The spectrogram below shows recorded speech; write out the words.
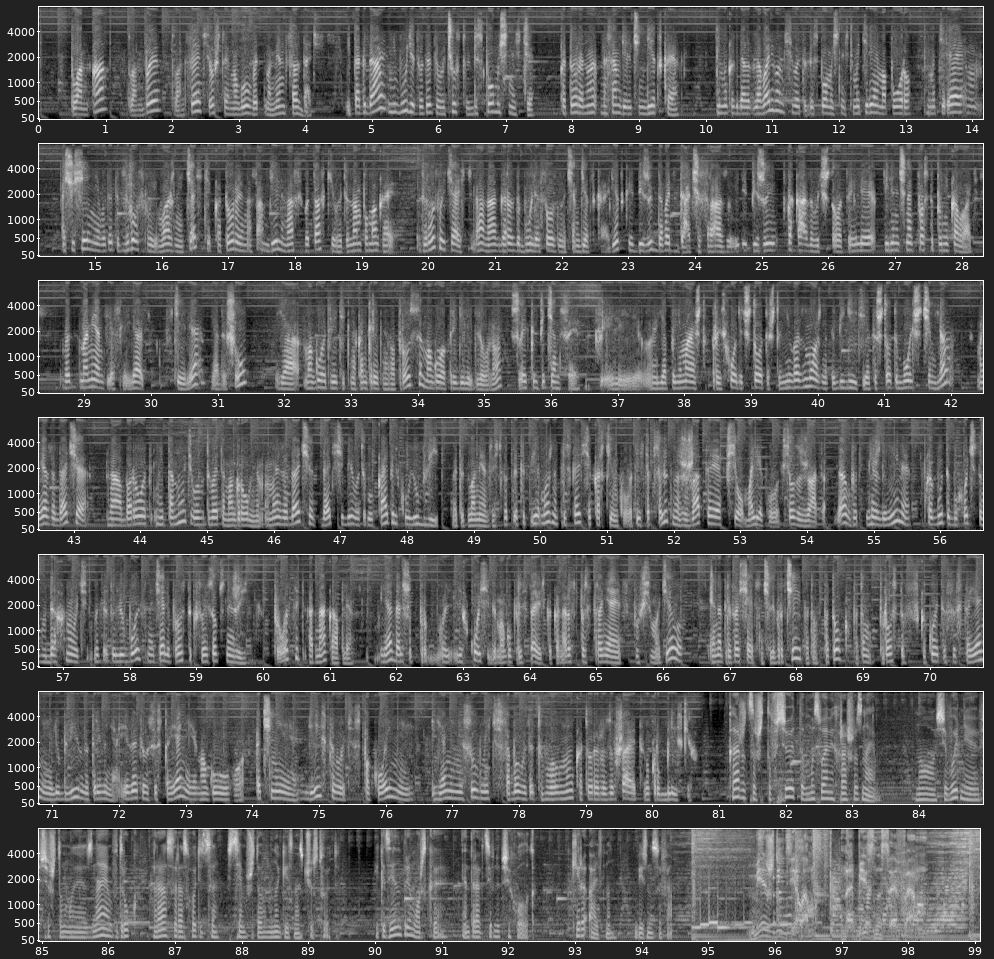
План А, план Б, план С, все, что я могу в этот момент создать. И тогда не будет вот этого чувства беспомощности, которое, ну, на самом деле, очень детское – и мы, когда заваливаемся в эту беспомощность, мы теряем опору, мы теряем ощущение вот этой взрослой важной части, которая на самом деле нас вытаскивает и нам помогает. Взрослая часть, да, она гораздо более осознанна, чем детская. Детская бежит давать сдачи сразу, или бежит доказывать что-то, или, или начинает просто паниковать. В этот момент, если я в теле, я дышу, я могу ответить на конкретные вопросы, могу определить зону своей компетенции. Или я понимаю, что происходит что-то, что невозможно победить, и это что-то больше, чем я. Моя задача, наоборот, не тонуть вот в этом огромном, а моя задача дать себе вот такую капельку любви в этот момент. То есть вот это можно представить себе картинку. Вот есть абсолютно сжатые все, молекулы, все сжато. Да? Вот между ними как будто бы хочется вдохнуть вот эту любовь вначале просто к своей собственной жизни. Просто одна капля я дальше легко себе могу представить, как она распространяется по всему телу, и она превращается сначала в ручей, потом в поток, потом просто в какое-то состояние любви внутри меня. И из этого состояния я могу точнее действовать, спокойнее, и я не несу вместе с собой вот эту волну, которая разрушает вокруг близких. Кажется, что все это мы с вами хорошо знаем. Но сегодня все, что мы знаем, вдруг раз и расходится с тем, что многие из нас чувствуют. Екатерина Приморская, интерактивный психолог. Кира Альтман, Бизнес ФМ. Между делом на Бизнес ФМ.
